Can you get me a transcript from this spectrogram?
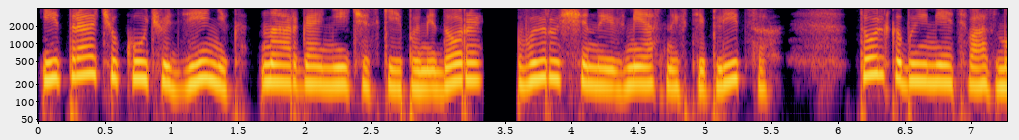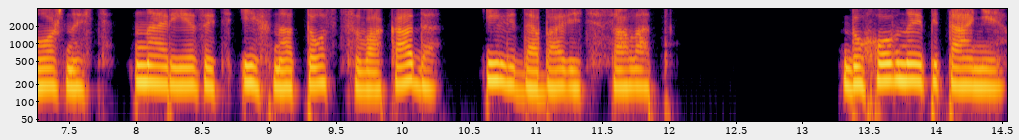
и трачу кучу денег на органические помидоры, выращенные в местных теплицах, только бы иметь возможность нарезать их на тост с авокадо или добавить в салат. Духовное питание.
